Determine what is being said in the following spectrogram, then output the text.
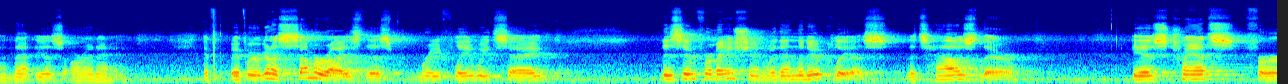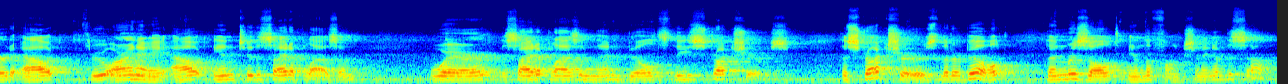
and that is RNA. If, if we were going to summarize this briefly, we'd say this information within the nucleus that's housed there is transferred out through RNA out into the cytoplasm, where the cytoplasm then builds these structures. The structures that are built then result in the functioning of the cell.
